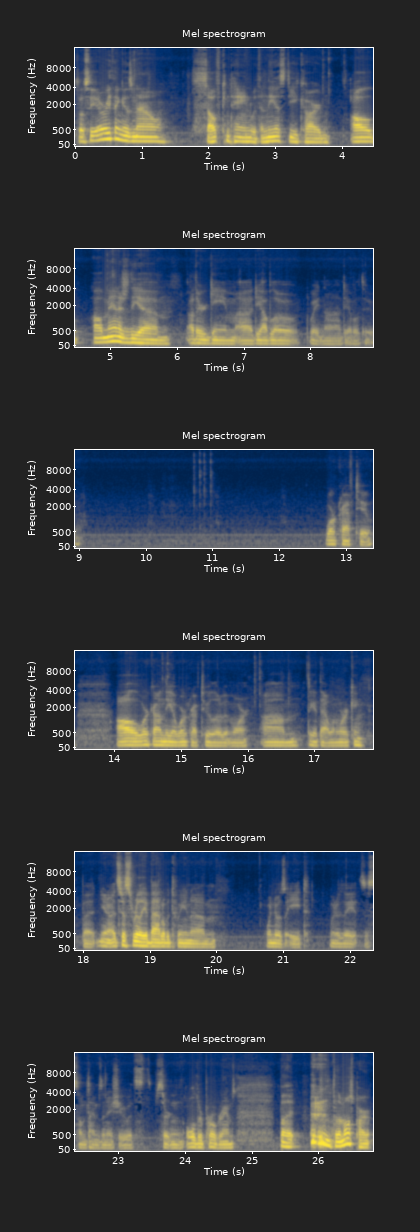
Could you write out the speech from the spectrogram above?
So see, everything is now self-contained within the SD card. I'll I'll manage the um, other game, uh, Diablo. Wait, no, Diablo two. Warcraft two. I'll work on the uh, Warcraft two a little bit more um, to get that one working. But you know, it's just really a battle between um, Windows 8. Windows 8 is sometimes an issue with certain older programs, but for the most part,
